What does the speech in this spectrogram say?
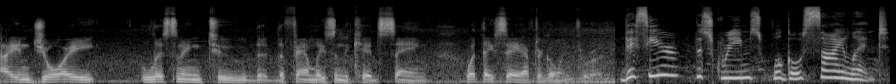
I enjoy listening to the, the families and the kids saying what they say after going through it. This year, the screams will go silent.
